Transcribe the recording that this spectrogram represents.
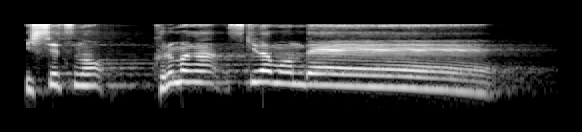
一節の車が好きだもんで。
